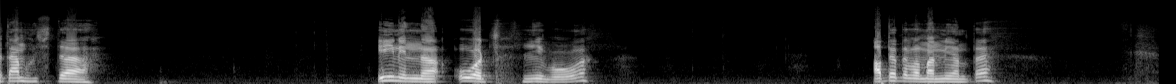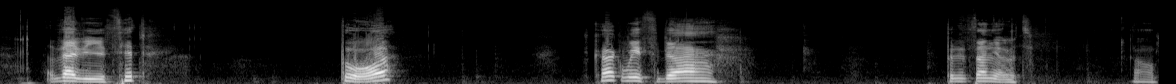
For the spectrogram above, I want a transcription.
Потому что именно от него, от этого момента зависит то, как вы себя позиционируете? Вот.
